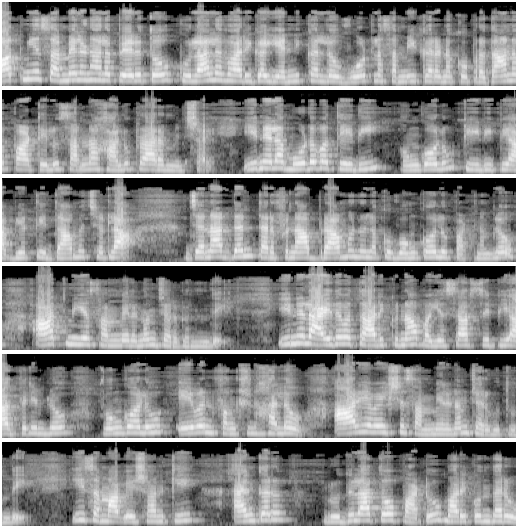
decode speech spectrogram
ఆత్మీయ సమ్మేళనాల పేరుతో కులాల వారీగా ఎన్నికల్లో ఓట్ల సమీకరణకు ప్రధాన పార్టీలు సన్నాహాలు ప్రారంభించాయి. ఈ నెల మూడవ తేదీ ఒంగోలు టీడీపీ అభ్యర్థి దామచర్ల జనార్దన్ తరఫున బ్రాహ్మణులకు ఒంగోలు పట్టణంలో ఆత్మీయ సమ్మేళనం జరగనుంది. ఈ నెల ఐదవ తారీఖున వైఎస్ఆర్సీపీ ఆధ్వర్యంలో ఒంగోలు ఏవన్ ఫంక్షన్ హాల్లో ఆర్యవైశ్య సమ్మేళనం జరుగుతుంది. ఈ సమావేశానికి యాంకర్ మృదులాతో పాటు మరికొందరు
